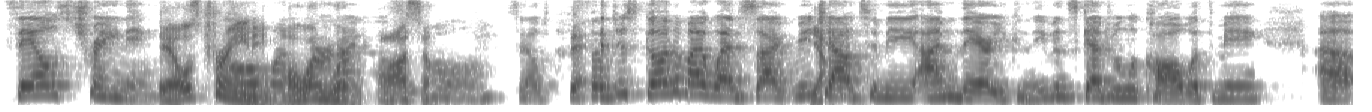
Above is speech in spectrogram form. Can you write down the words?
Sales training. Sales training. All one, word. word. Awesome. Oh, sales. But just go to my website, reach yeah. out to me. I'm there. You can even schedule a call with me. Uh,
